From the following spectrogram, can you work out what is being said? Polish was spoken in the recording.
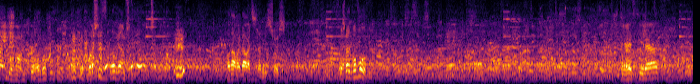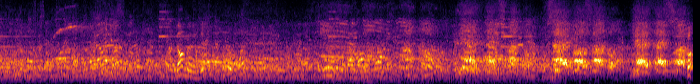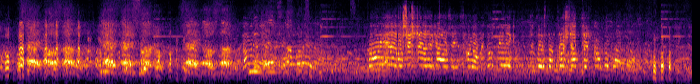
nie? Bo się zastanawiam się. No dawaj, dawaj, co tam mistrzujesz. Już ledwo mówi. Jest i raz. Dobry, nie? Próbujemy, bo lekarze jest chujowy. Dobieg, czy coś tam, coś tam, wszystko.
